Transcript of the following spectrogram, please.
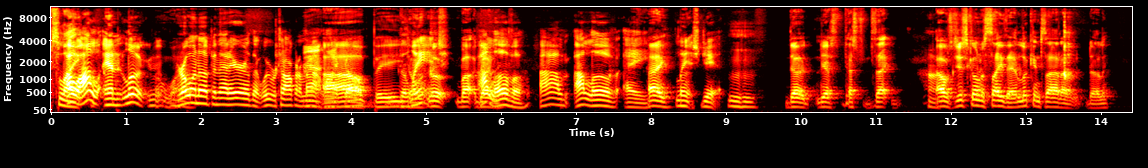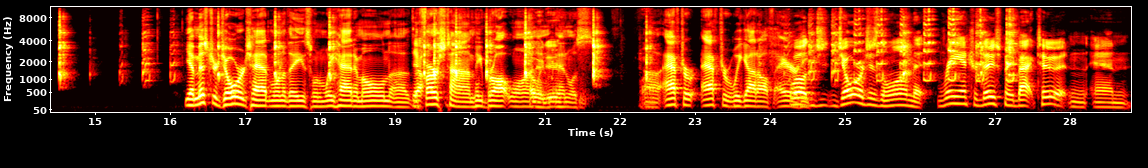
slate. Oh, I and look, wow. growing up in that era that we were talking about, Yeah. like I'll uh, be the lynch. Look, but I love a, I I love a Hey, lynch jet. Mm-hmm. the yes, that's exact. Huh. I was just going to say that. Look inside of it, Dudley. Yeah, Mr. George had one of these when we had him on uh, the Yeah. first time. He brought one Oh, and, and was uh, after after we got off air. Well, he- George is the one that reintroduced me back to it, and and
